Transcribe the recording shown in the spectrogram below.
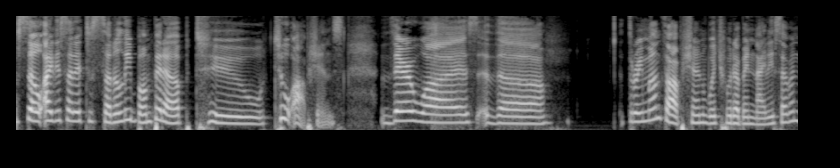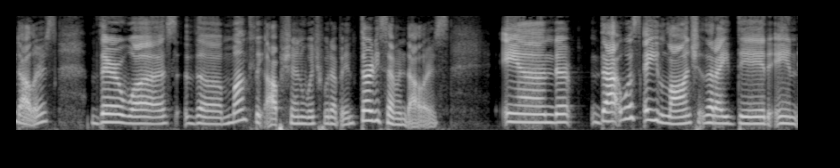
so i decided to suddenly bump it up to two options. There was the three month option which would have been $97 there was the monthly option which would have been $37 and that was a launch that I did in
